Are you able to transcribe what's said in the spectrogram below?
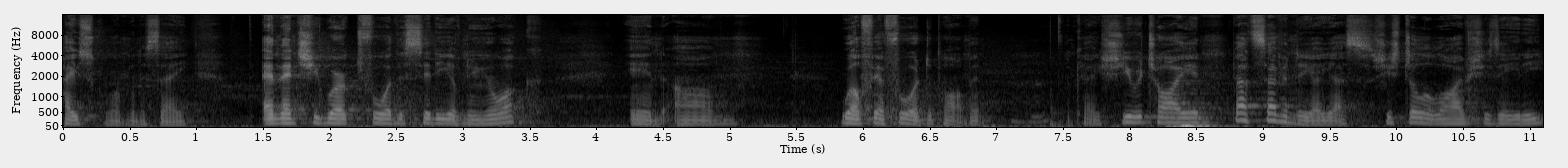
high school, I'm going to say. And then she worked for the city of New York in um, welfare fraud department. Okay, she retired about 70, I guess. She's still alive. She's 80.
